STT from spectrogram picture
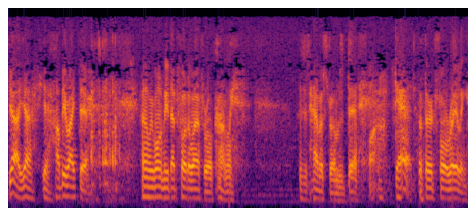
Yeah, yeah, yeah. I'll be right there. Uh, we won't need that photo after all, Conley. Mrs. Haverstrom's dead. What? Dead? The third floor railing.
